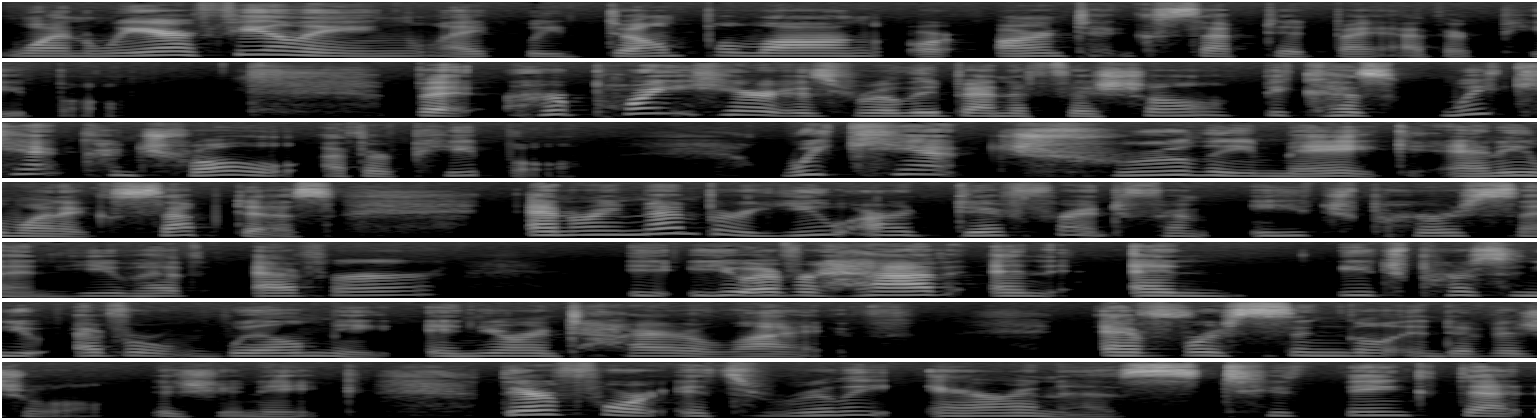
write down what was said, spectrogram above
when we are feeling like we don't belong or aren't accepted by other people. But her point here is really beneficial because we can't control other people. We can't truly make anyone accept us. And remember, you are different from each person you have ever you ever have and and each person you ever will meet in your entire life. Every single individual is unique. Therefore, it's really erroneous to think that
